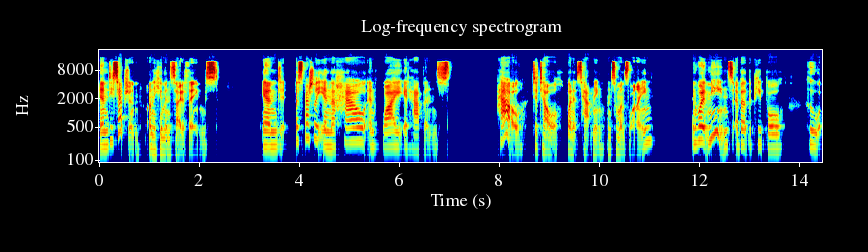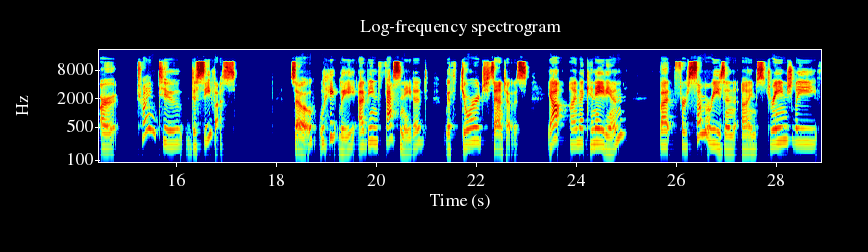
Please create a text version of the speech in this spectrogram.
and deception on the human side of things, and especially in the how and why it happens. How to tell when it's happening when someone's lying, and what it means about the people who are trying to deceive us. So lately, I've been fascinated with George Santos. Yeah, I'm a Canadian, but for some reason, I'm strangely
